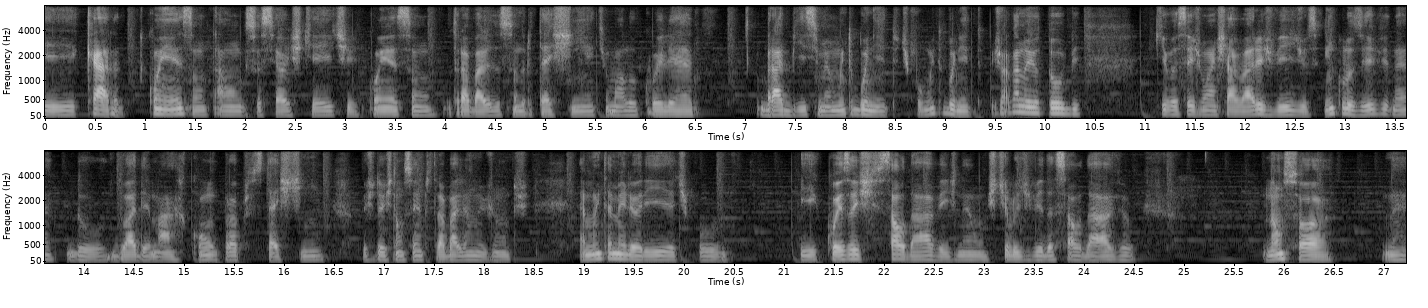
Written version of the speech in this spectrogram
E, cara, conheçam a ONG Social Skate, conheçam o trabalho do Sandro Testinha, que o maluco, ele é brabíssimo, é muito bonito, tipo, muito bonito. Joga no YouTube, que vocês vão achar vários vídeos, inclusive, né, do, do Ademar com o próprio Testinha. Os dois estão sempre trabalhando juntos. É muita melhoria, tipo, e coisas saudáveis, né, um estilo de vida saudável, não só né,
